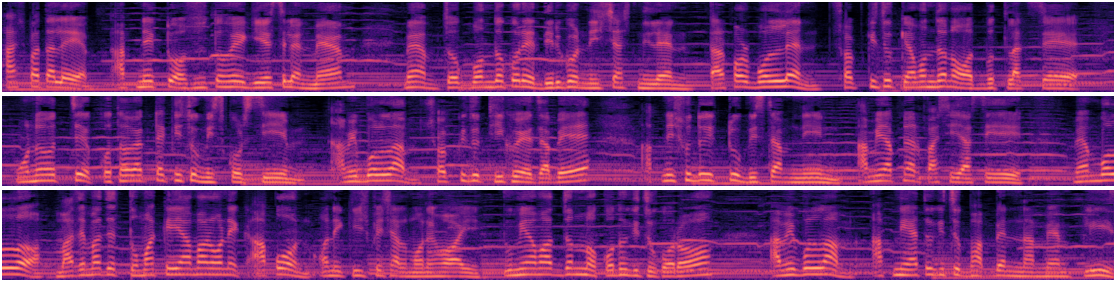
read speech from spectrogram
হাসপাতালে। আপনি একটু অসুস্থ হয়ে গিয়েছিলেন, ম্যাম? ম্যাম, চোখ বন্ধ করে দীর্ঘ নিঃশ্বাস নিলেন। তারপর বললেন, সবকিছু কেমন যেন অদ্ভুত লাগছে। মনে হচ্ছে কোথাও একটা কিছু মিস করছি। আমি বললাম, সবকিছু ঠিক হয়ে যাবে। আপনি শুধু একটু বিশ্রাম নিন। আমি আপনার পাশেই আছি। ম্যাম বলল, মাঝে মাঝে তোমাকেই আমার অনেক আপন, অনেক স্পেশাল মনে হয়। তুমি আমার জন্য কত কিছু করো? আমি বললাম, আপনি এত কিছু ভাববেন না ম্যাম, প্লিজ।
